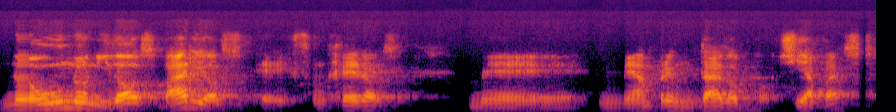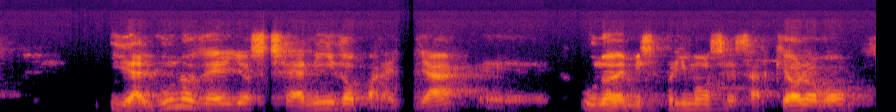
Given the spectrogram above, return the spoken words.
no uno ni dos, varios extranjeros me, me, han preguntado por Chiapas y algunos de ellos se han ido para allá. Eh, uno de mis primos es arqueólogo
